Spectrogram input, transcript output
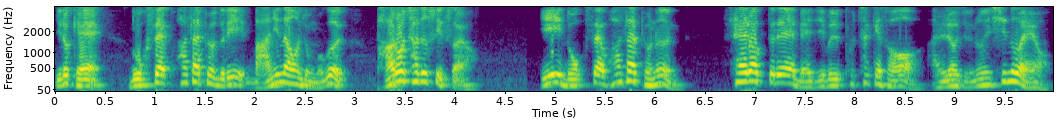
이렇게 녹색 화살표들이 많이 나온 종목을 바로 찾을 수 있어요. 이 녹색 화살표는 세력들의 매집을 포착해서 알려주는 신호예요.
